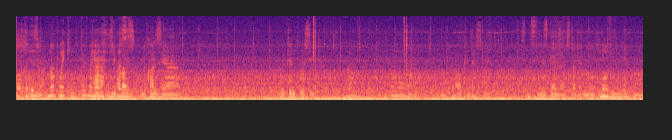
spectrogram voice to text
Oh, are these not working? Everybody Ah, else is because passing. because uh, we can proceed. Oh. Oh, Okay, just wait. Since these guys have started moving. moving. Yeah. Mm.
